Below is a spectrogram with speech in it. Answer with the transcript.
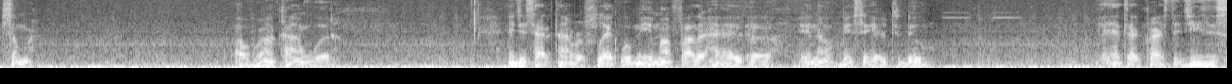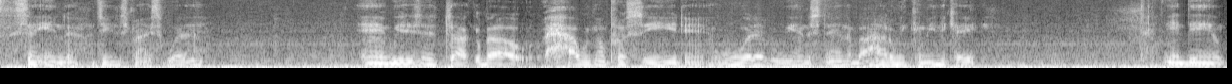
somewhere. Over on Cottonwood. And just had a time to reflect what me and my father had, uh, you know, been sent here to do. Antichrist to Jesus, Satan to Jesus Christ, whatever. And we just talk about how we're gonna proceed and whatever we understand about how do we communicate. And then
